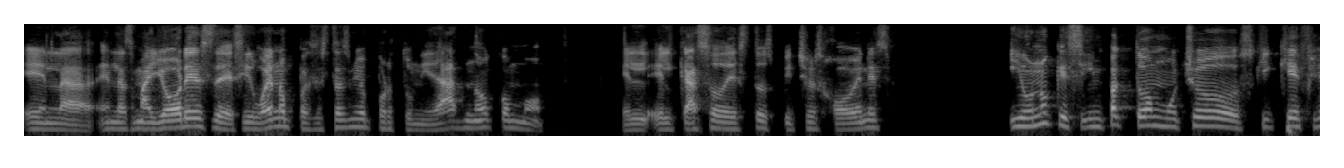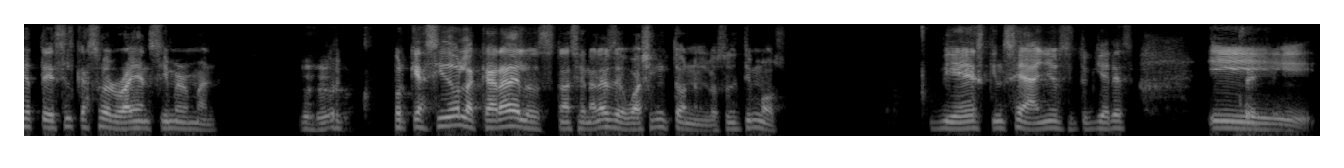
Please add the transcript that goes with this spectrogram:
en, la, en las mayores, de decir, bueno, pues esta es mi oportunidad, ¿no? Como el, el caso de estos pitchers jóvenes. Y uno que sí impactó a muchos, Kike, fíjate, es el caso de Ryan Zimmerman. porque ha sido la cara de los nacionales de Washington en los últimos 10, 15 años, si tú quieres. Y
